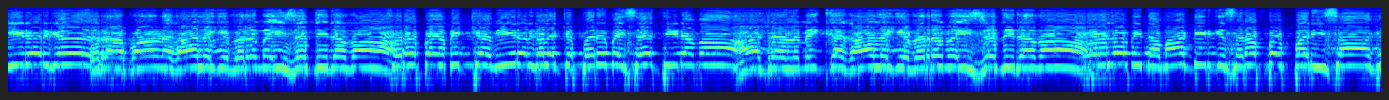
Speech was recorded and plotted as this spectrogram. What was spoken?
வீரர்கள். சிறப்பான காலைக்கு பெருமை செத்திடவா சிறப்பு மிக்க வீரர்களுக்கு பெருமை சேர்த்திடவா? ஆற்றல் மிக்க காலைக்கு பெருமை செத்திடவா மேலும் இந்த மாட்டிற்கு சிறப்பு பரிசாக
